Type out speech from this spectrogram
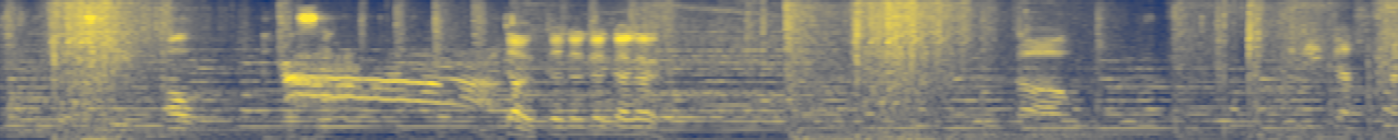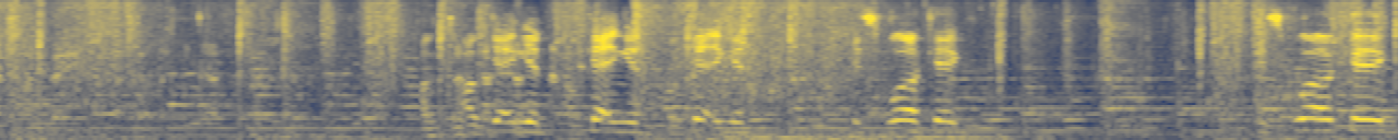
can't I get to? Oh, that's it. Go, go, go, go, go, go. Oh. I'm, I'm getting him. I'm getting him. I'm getting him. It's working. It's working.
